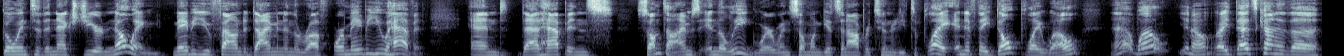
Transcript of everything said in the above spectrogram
go into the next year knowing maybe you found a diamond in the rough or maybe you haven't. And that happens sometimes in the league where when someone gets an opportunity to play and if they don't play well eh, well you know right that's kind of the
